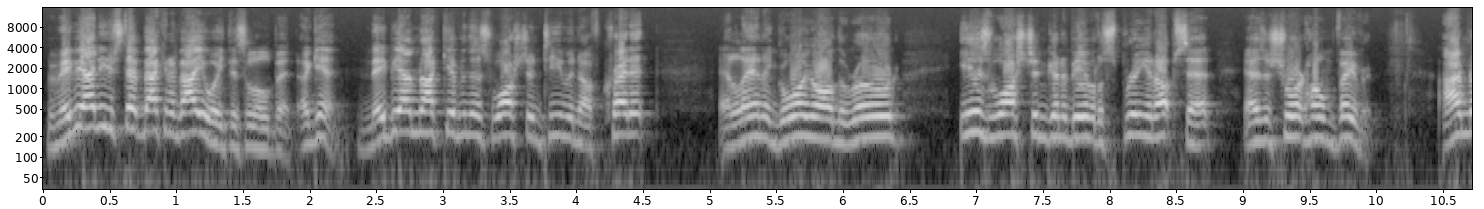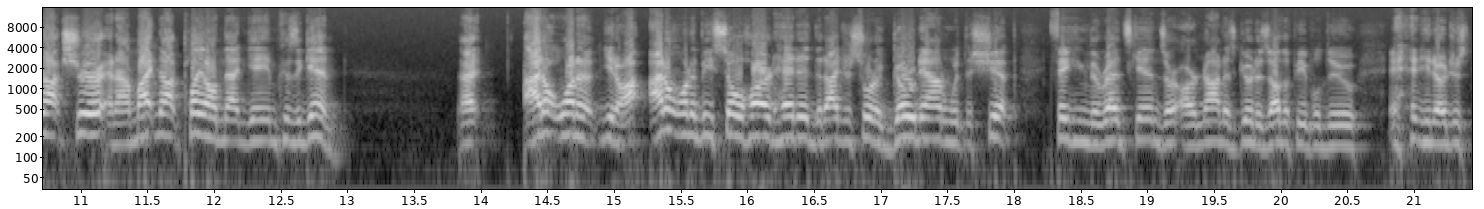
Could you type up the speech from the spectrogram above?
But maybe I need to step back and evaluate this a little bit. Again, maybe I'm not giving this Washington team enough credit. Atlanta going on the road. Is Washington going to be able to spring an upset as a short home favorite? I'm not sure, and I might not play on that game because again, I, I don't want to, you know, I, I don't want to be so hard-headed that I just sort of go down with the ship, thinking the Redskins are, are not as good as other people do, and you know just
